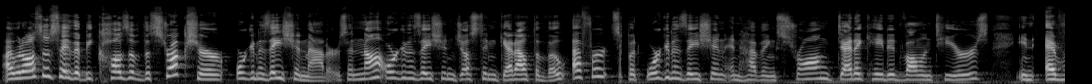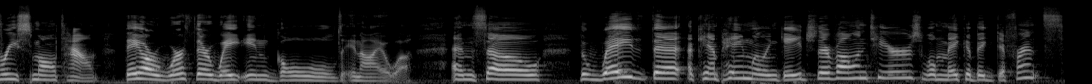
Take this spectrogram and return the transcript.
I would also say that because of the structure, organization matters, and not organization just in get out the vote efforts, but organization in having strong, dedicated volunteers in every small town. They are worth their weight in gold in Iowa. And so the way that a campaign will engage their volunteers will make a big difference.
